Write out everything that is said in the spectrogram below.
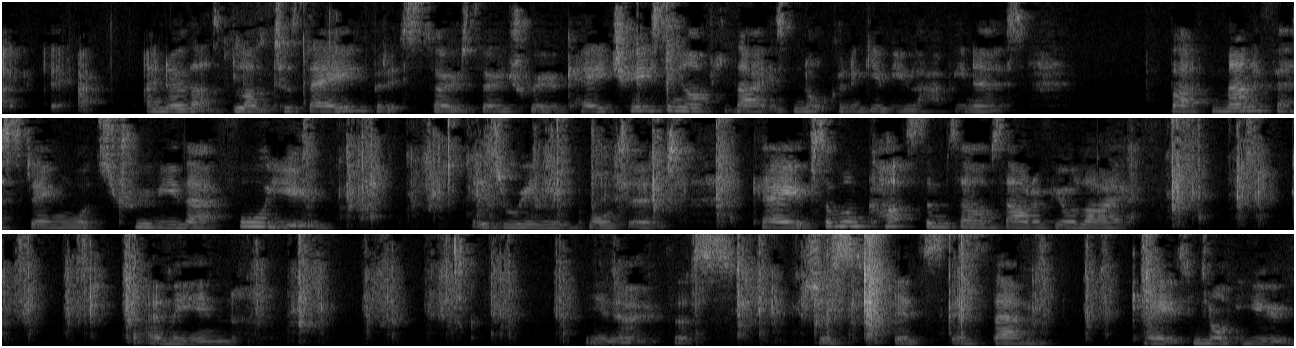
I, I, I know that's blunt to say, but it's so, so true, okay? Chasing after that is not going to give you happiness, but manifesting what's truly there for you is really important, okay? If someone cuts themselves out of your life, I mean, you know, that's just, it's, it's them, okay? It's not you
